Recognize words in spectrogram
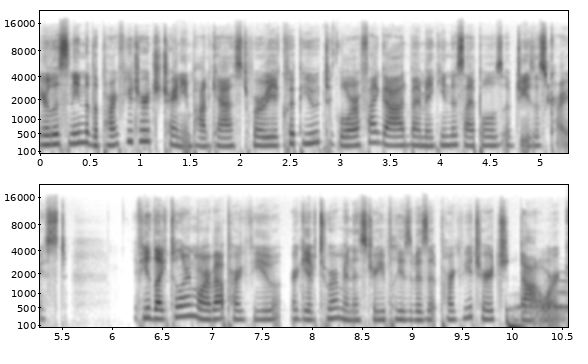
You're listening to the Parkview Church Training Podcast, where we equip you to glorify God by making disciples of Jesus Christ. If you'd like to learn more about Parkview or give to our ministry, please visit parkviewchurch.org.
